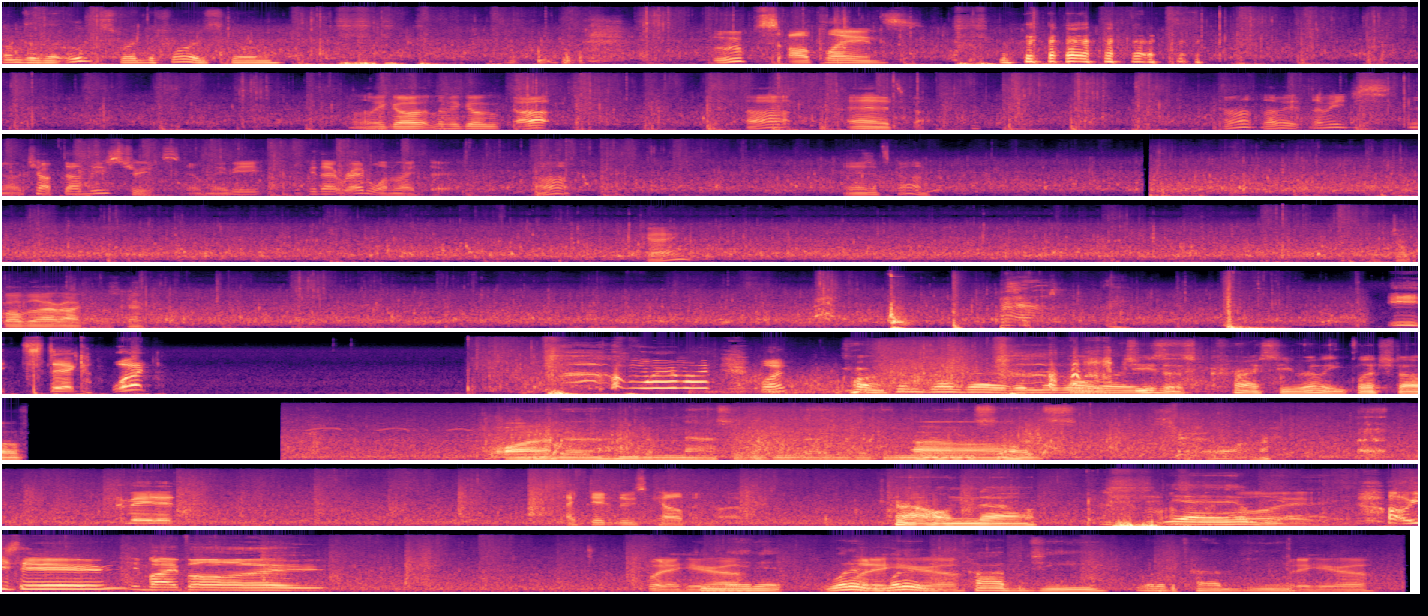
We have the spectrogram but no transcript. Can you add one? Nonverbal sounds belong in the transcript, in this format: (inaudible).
Onto the oops, where'd the forest go? Oops, all plains. (laughs) Let me go, let me go, up. Up, and it's gone. Oh, let me, let me just, you know, chop down these trees. You know, maybe, maybe that red one right there. Oh. And it's gone. Okay. Jump over that rock. Okay. Eat stick. What? (laughs) Where am I? What? Comes (laughs) of, it never Oh, was. Jesus Christ, he really glitched out. I Why? need a, I need a massive engine bag with like a million Oh. subs. I made it. I did lose Kelvin, however. Oh no. (laughs) Yeah, oh, he'll Boy. be alright. Oh, he's here! My boy! What a He hero. made it. What a, What a what hero. a top G. What a top G. What a hero.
